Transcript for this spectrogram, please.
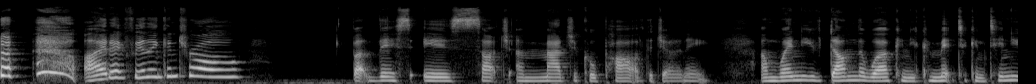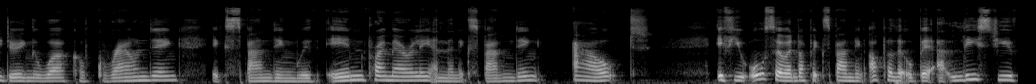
I don't feel in control. But this is such a magical part of the journey. And when you've done the work and you commit to continue doing the work of grounding, expanding within primarily, and then expanding out, if you also end up expanding up a little bit, at least you've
